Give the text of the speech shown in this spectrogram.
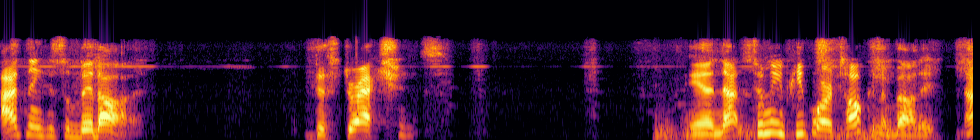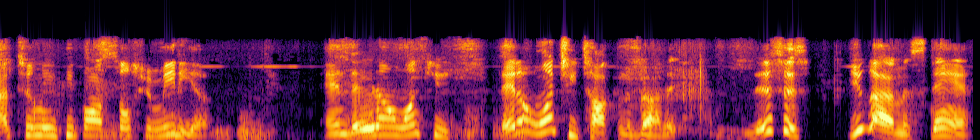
I think it's a bit odd. Distractions. And not too many people are talking about it. Not too many people on social media. And they don't want you they don't want you talking about it. This is you gotta understand,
